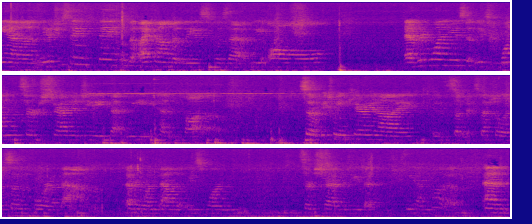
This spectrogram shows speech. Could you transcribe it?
And the interesting thing that I found at least was that we all, everyone used at least one search strategy that we hadn't thought of. So between Kerry and I, subject specialist, and the four of them, everyone found at least one search strategy that we hadn't thought of. And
